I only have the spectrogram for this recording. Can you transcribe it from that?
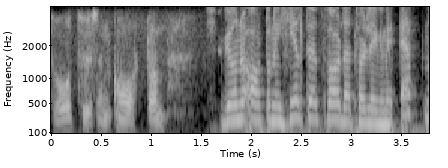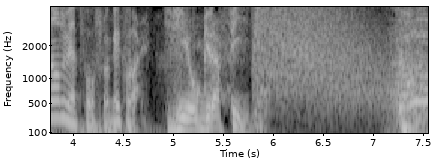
2018. 2018 är helt rätt svar. Där tar du ledning med 1-0. Vi har två frågor kvar. Geografi. Så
